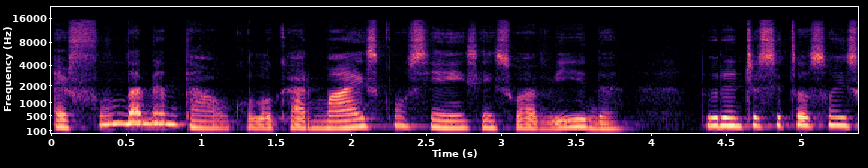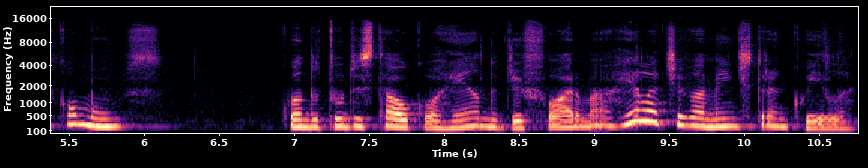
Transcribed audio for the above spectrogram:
é fundamental colocar mais consciência em sua vida durante as situações comuns, quando tudo está ocorrendo de forma relativamente tranquila.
